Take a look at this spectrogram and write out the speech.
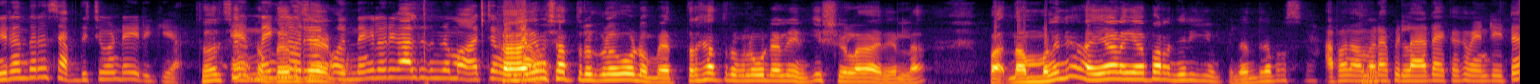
നിരന്തരം ശബ്ദിച്ചുകൊണ്ടേ ഇരിക്കുക. എന്തെങ്കിലും ഒരു കാലത്ത് മാറ്റം കാര്യം ശത്രുക്കൾ കൂടും. എത്ര ശത്രുക്കൾ കൂടിയാലും എനിക്ക് ഇഷ്ടമുള്ള കാര്യമല്ല. നമ്മൾ ന്യായമാണെങ്കിൽ പറഞ്ഞിരിക്കും. പിന്നെ എന്തിനാ പ്രശ്നം? അപ്പൊ നമ്മുടെ പിള്ളേരുടെ ഒക്കെ വേണ്ടിയിട്ട്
